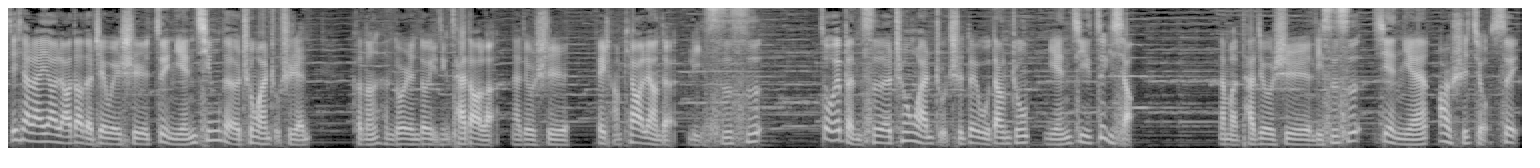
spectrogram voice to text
接下来要聊到的这位是最年轻的春晚主持人，可能很多人都已经猜到了，那就是非常漂亮的李思思。作为本次春晚主持队伍当中年纪最小，那么她就是李思思，现年二十九岁。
